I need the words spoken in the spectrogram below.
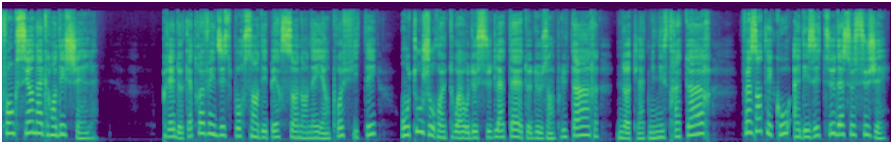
fonctionne à grande échelle. Près de 90% des personnes en ayant profité ont toujours un toit au-dessus de la tête deux ans plus tard, note l'administrateur, faisant écho à des études à ce sujet.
